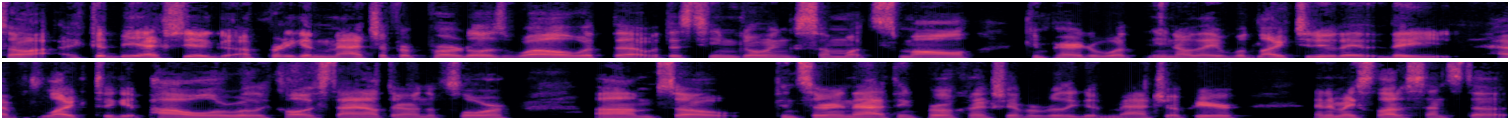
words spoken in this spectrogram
So uh, it could be actually a, a, pretty good matchup for Poeltl as well, with the with this team going somewhat small compared to what you know they would like to do. They they have liked to get Powell or Willie Cauley Stein out there on the floor. Um, so considering that, I think Poeltl could actually have a really good matchup here, and it makes a lot of sense to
